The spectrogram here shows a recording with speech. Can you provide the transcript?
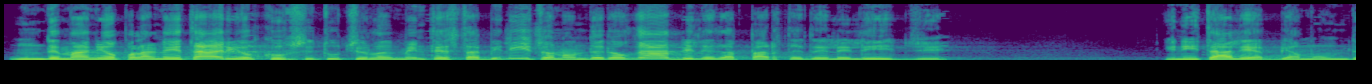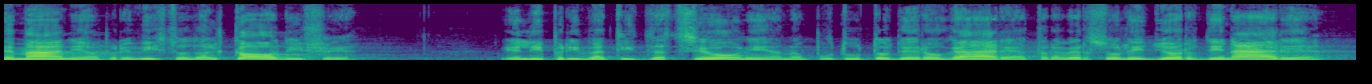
un demanio planetario costituzionalmente stabilito, non derogabile da parte delle leggi. In Italia abbiamo un demanio previsto dal codice e le privatizzazioni hanno potuto derogare attraverso leggi ordinarie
